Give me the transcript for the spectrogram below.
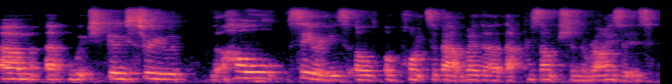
um, uh, which goes through the whole series of, of points about whether that presumption arises.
